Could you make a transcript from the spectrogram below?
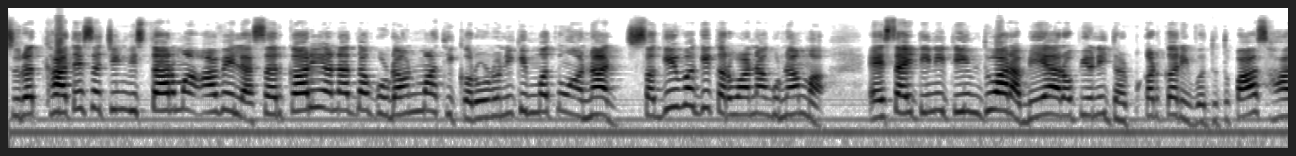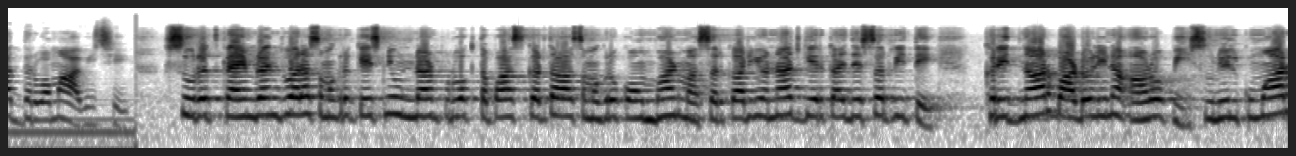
સુરત ખાતે સચિન વિસ્તારમાં આવેલા સરકારી અનાજના ગોડાઉનમાંથી કરોડોની કિંમતનું અનાજ સગે વગે કરવાના ગુનામાં એસઆઈટીની ટીમ દ્વારા બે આરોપીઓની ધરપકડ કરી વધુ તપાસ હાથ ધરવામાં આવી છે. સુરત ક્રાઇમ બ્રાન્ચ દ્વારા સમગ્ર કેસની ઊંડાણપૂર્વક તપાસ કરતા આ સમગ્ર કૌભાંડમાં સરકારી અનાજ ગેરકાયદેસર રીતે ખરીદનાર બારડોલીના આરોપી સુનિલ કુમાર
